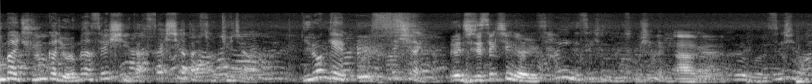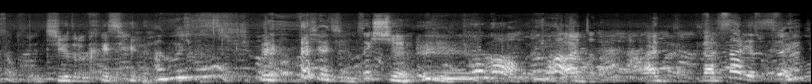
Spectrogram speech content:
이마에 주름까지 얼마나 섹시, 딱 섹시가 딱 적혀 있잖아. 이런 게 섹시라니까. 이거 진짜 섹시인 거야. 이거. 상이는 섹시는 너무 소심해. 아 그래. 그뭐 섹시라고 할수 없어. 지우도록 하겠습니다. 아 그거 해줘. 섹시하지. 섹시해. 혀가 혀가 나왔잖아. 아나 속살이야 속살.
